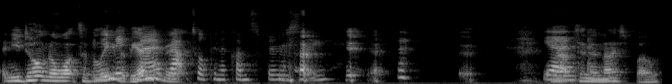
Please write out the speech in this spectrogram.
and you don't know what to believe at the end of it. wrapped up in a conspiracy. yeah. yeah, Wrapped in a and nice bow.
